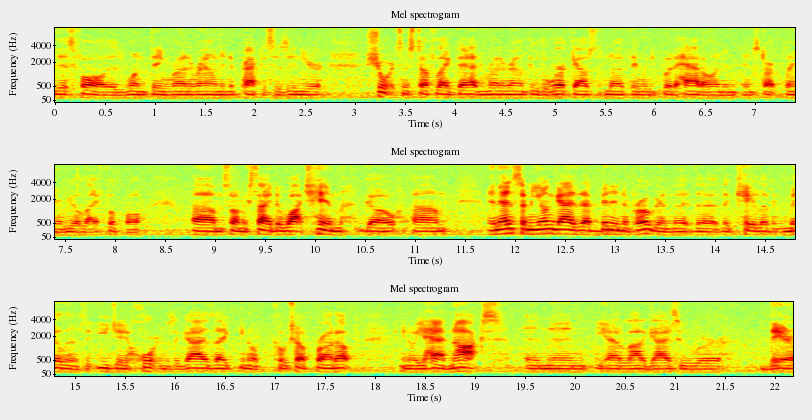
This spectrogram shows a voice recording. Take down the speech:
this fall. There's one thing running around in the practices in your shorts and stuff like that, and running around through the workouts is another thing when you put a hat on and, and start playing real life football. Um, so I'm excited to watch him go. Um, and then some young guys that have been in the program, the, the, the Caleb McMillans, the EJ Hortons, the guys like, you know, Coach Huff brought up. You know, you had Knox, and then you had a lot of guys who were there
